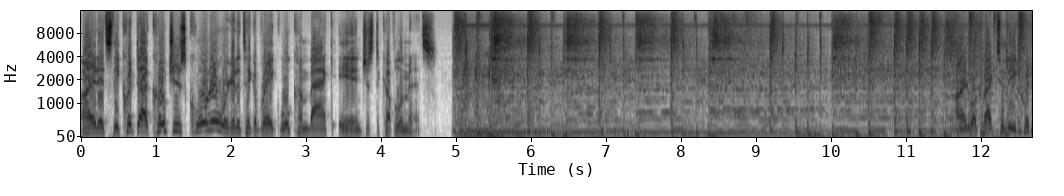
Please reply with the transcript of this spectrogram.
All right, it's the Quit Doc Coaches Corner. We're going to take a break. We'll come back in just a couple of minutes. Right, welcome back to the Quit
